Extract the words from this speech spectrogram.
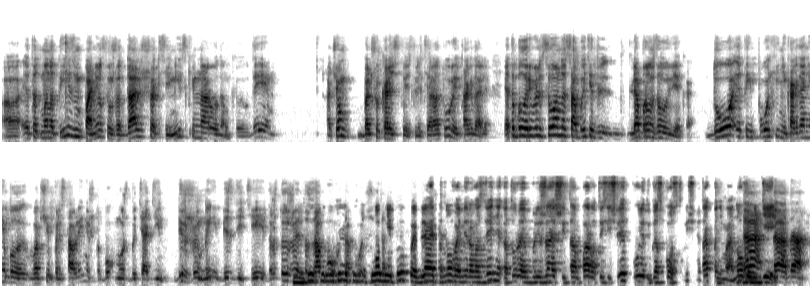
а, этот монотеизм понес уже дальше к семитским народам, к иудеям, о чем большое количество есть литературы и так далее. Это было революционное событие для бронзового века. До этой эпохи никогда не было вообще представления, что Бог может быть один, без жены, без детей. Да что же это за Бог такой? Слове Бог появляется новое мировоззрение, которое в ближайшие там пару тысяч лет будет господствующим. Я так понимаю, новые да, идеи. Да, да.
